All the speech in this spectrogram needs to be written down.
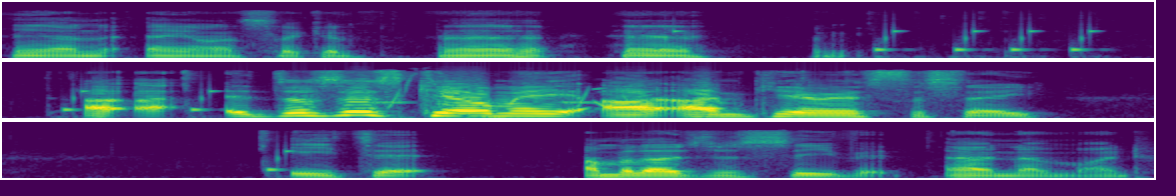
hang on, hang on a second. Uh, uh, uh, does this kill me? I, I'm curious to see. Eat it. I'm allergic to receive it. Oh, never mind.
